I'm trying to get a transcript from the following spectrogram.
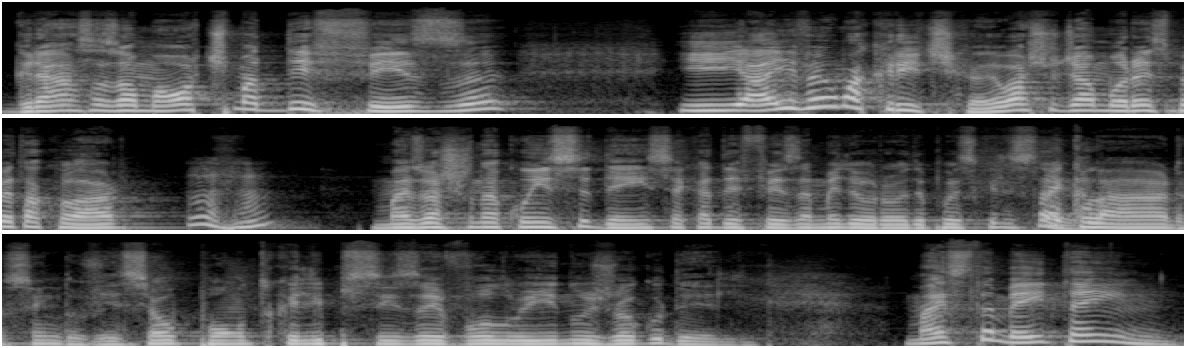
graças a uma ótima defesa. E aí vem uma crítica. Eu acho o Jamoran espetacular. Mas eu acho que na coincidência que a defesa melhorou depois que ele saiu. É claro, sem dúvida. Esse é o ponto que ele precisa evoluir no jogo dele. Mas também tem.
